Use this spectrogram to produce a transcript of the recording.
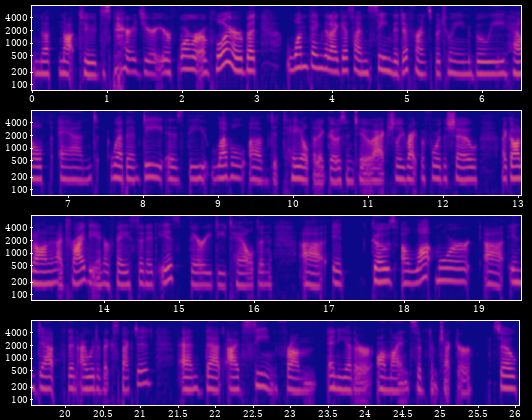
not, not to disparage your, your former employer, but one thing that I guess I'm seeing the difference between Buoy Health and WebMD is the level of detail that it goes into. Actually, right before the show, I got on and I tried the interface, and it is very detailed and uh, it goes a lot more uh, in depth than I would have expected and that I've seen from any other online symptom checker. So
